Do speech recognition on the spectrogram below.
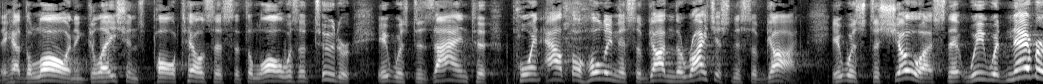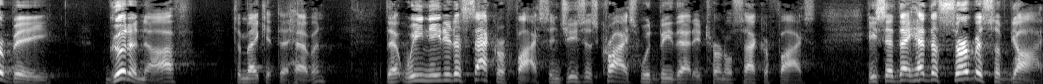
They had the law, and in Galatians, Paul tells us that the law was a tutor. It was designed to point out the holiness of God and the righteousness of God. It was to show us that we would never be good enough to make it to heaven that we needed a sacrifice, and Jesus Christ would be that eternal sacrifice. He said they had the service of God.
